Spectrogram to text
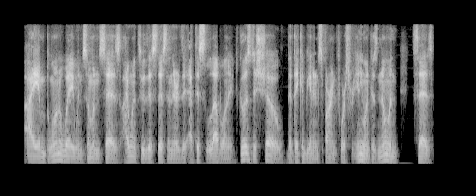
I am blown away when someone says, I went through this, this, and they're th- at this level. And it goes to show that they can be an inspiring force for anyone because no one says,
